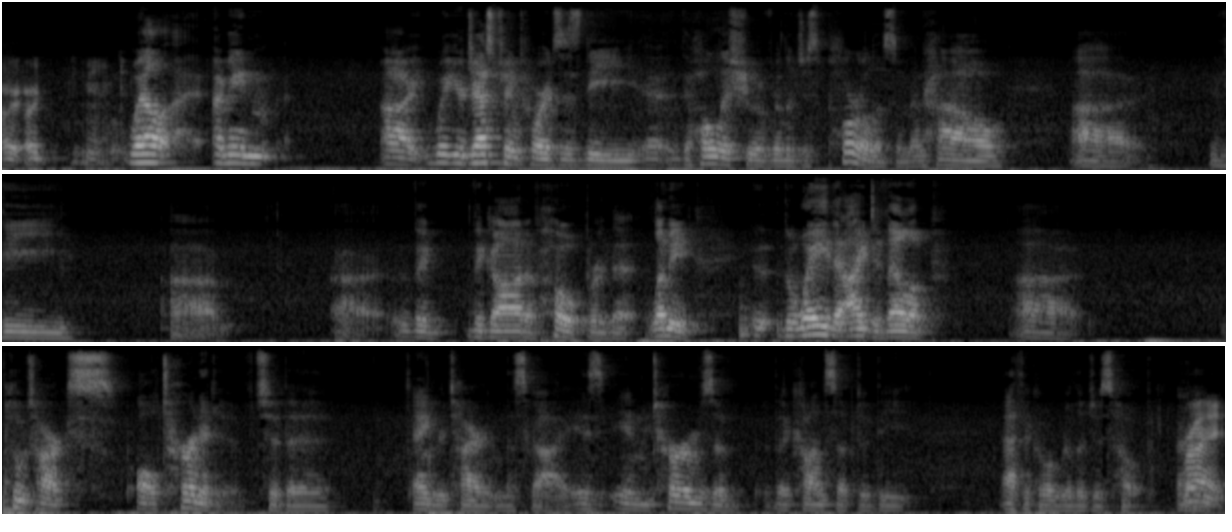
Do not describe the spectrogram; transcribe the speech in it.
or, or you know, Well, I mean, uh, what you're gesturing towards is the uh, the whole issue of religious pluralism and how uh, the um uh, the the God of hope, or the let me the way that I develop uh, Plutarch's alternative to the angry tyrant in the sky is in terms of the concept of the ethical religious hope. Um, right.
